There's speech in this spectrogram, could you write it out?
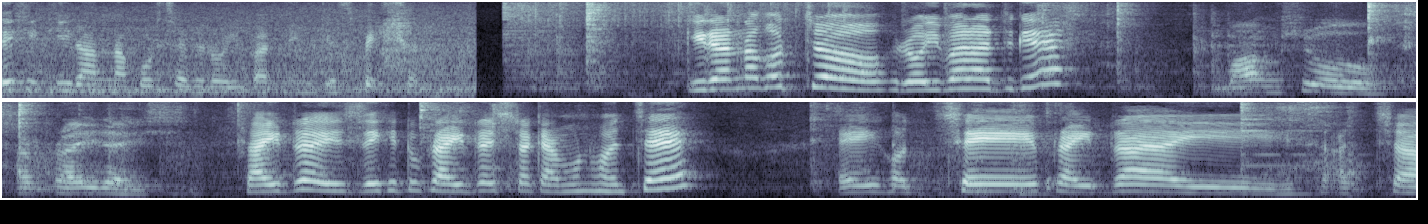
দেখি কি রান্না করছে আজ রবিবার দিনকে স্পেশাল কি রান্না করছ রবিবার আজকে? মাংস আর ফ্রাইড রাইস ফ্রাইড রাইস দেখি একটু ফ্রাইড রাইসটা কেমন হয়েছে। এই হচ্ছে ফ্রাইড রাইস আচ্ছা।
